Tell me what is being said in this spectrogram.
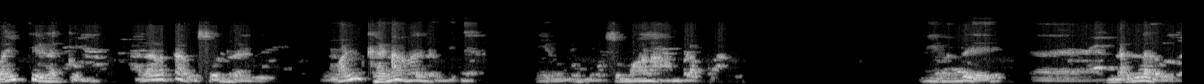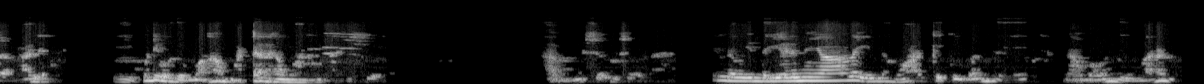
வைத்து இழக்கும் அதனாலதான் அவர் சொல்றாரு மண் கணவர் அப்படிங்க நீ ரொம்ப மோசமான ஆம்பளப்பா. நீ வந்து நல்ல ஒரு ஆளு. நீ இப்படி ஒரு மகா மட்டரகமான அப்படின்னு சொல்லி சொல்ற இந்த இந்த எளிமையான இந்த வாழ்க்கைக்கு வந்து நாம வந்து வரணும்.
